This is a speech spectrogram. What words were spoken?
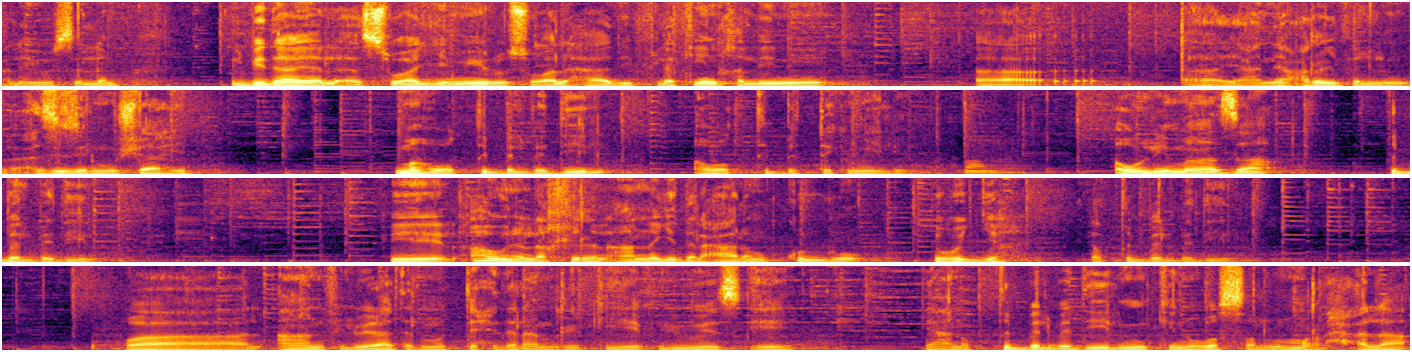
عليه وسلم. في البداية السؤال جميل وسؤال هادف لكن خليني آه، آه، يعني أعرف العزيز المشاهد ما هو الطب البديل أو الطب التكميلي؟ تمام. أو لماذا الطب البديل؟ في الآونة الأخيرة الآن نجد العالم كله توجه للطب البديل. والآن في الولايات المتحدة الأمريكية في ال USA يعني الطب البديل يمكن يوصل لمرحلة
